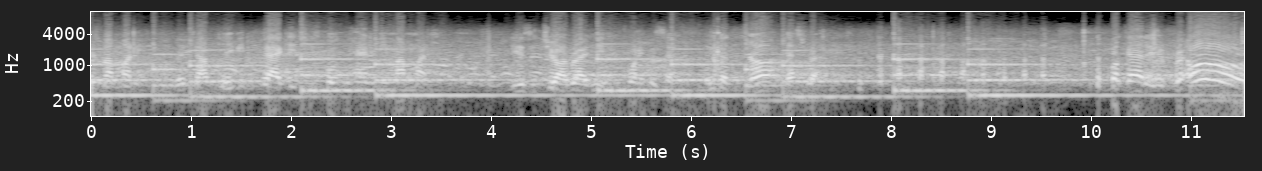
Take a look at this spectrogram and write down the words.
where's my money? Got- gave me the package, you're supposed to hand me my money. There's a jar right here, 20%. Was that the jar? That's right. Get the fuck out of here, bro. Oh!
